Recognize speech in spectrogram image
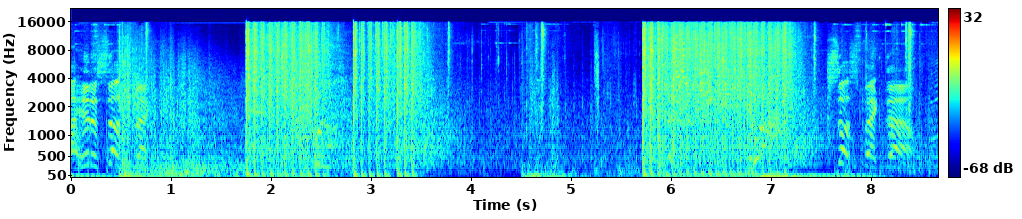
I hit a suspect. Suspect down.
